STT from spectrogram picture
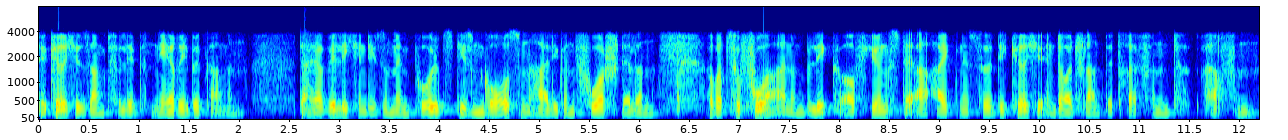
der Kirche St. Philipp Neri, begangen. Daher will ich in diesem Impuls diesen großen Heiligen vorstellen, aber zuvor einen Blick auf jüngste Ereignisse, die Kirche in Deutschland betreffend, werfen.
